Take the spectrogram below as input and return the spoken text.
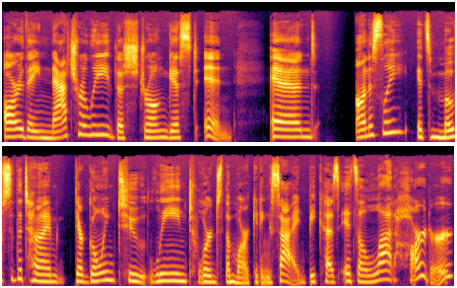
are they naturally the strongest in? And honestly, it's most of the time they're going to lean towards the marketing side because it's a lot harder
